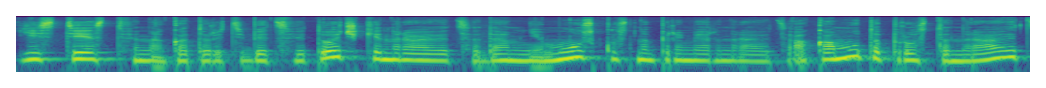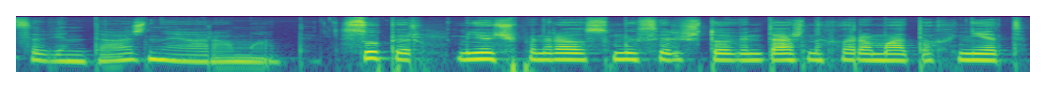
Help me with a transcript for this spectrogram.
естественно, которые тебе цветочки нравятся, да, мне мускус, например, нравится, а кому-то просто нравятся винтажные ароматы. Супер. Мне очень понравилась мысль, что в винтажных ароматах нет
